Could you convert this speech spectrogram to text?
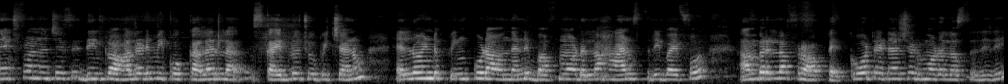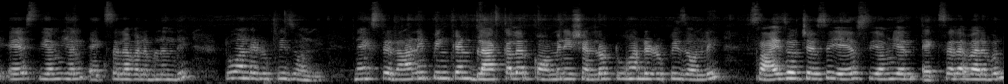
నెక్స్ట్ వన్ వచ్చేసి దీంట్లో ఆల్రెడీ మీకు ఒక కలర్ స్కై బ్లూ చూపించాను. ఎల్లో అండ్ పింక్ కూడా ఉందండి. బఫ్ మోడల్లో hands three by four. Umbrella frock type coat attached model వస్తుంది ఇది. S M L XL available ఉంది. Two hundred rupees only. Next rani pink and black colour కాంబినేషన్లో two hundred rupees only. Size వచ్చేసి S M L XL available.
